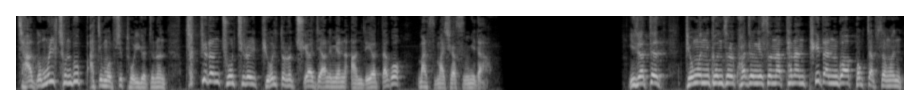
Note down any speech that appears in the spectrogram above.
자금을 전부 빠짐없이 돌려주는 특별한 조치를 별도로 취하지 않으면 안 되었다고 말씀하셨습니다. 이렇듯 병원 건설 과정에서 나타난 폐단과 복잡성은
